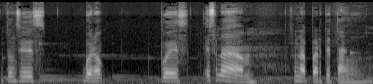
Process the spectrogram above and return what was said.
Entonces, bueno, pues es una, es una parte tan,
